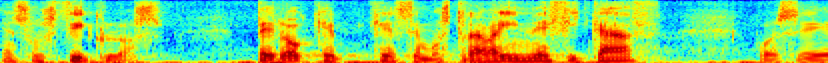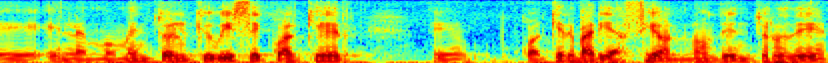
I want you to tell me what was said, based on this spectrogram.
en sus ciclos, pero que, se mostraba ineficaz pues, eh, en el momento en el que hubiese cualquier, eh, cualquier variación ¿no? dentro de,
